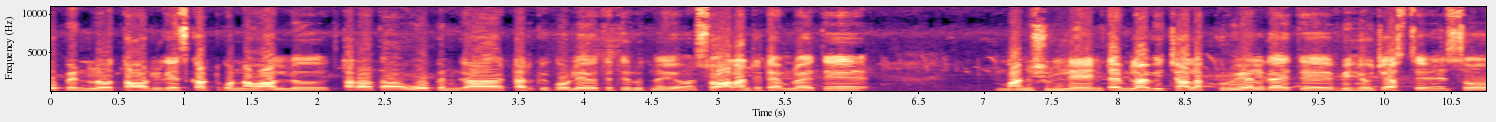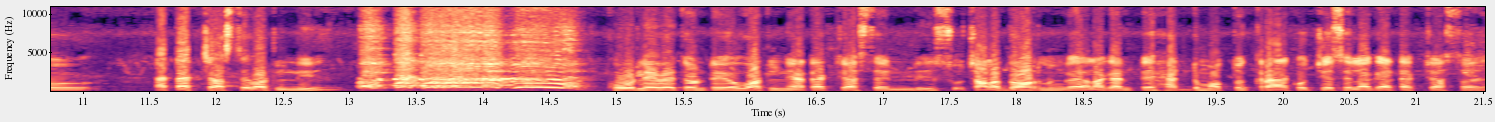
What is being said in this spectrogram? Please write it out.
ఓపెన్లో తాడులు వేసి కట్టుకున్న వాళ్ళు తర్వాత ఓపెన్గా టర్కీ కోడ్లు ఏవైతే తిరుగుతున్నాయో సో అలాంటి టైంలో అయితే మనుషులు లేని టైంలో అవి చాలా క్రూయల్గా అయితే బిహేవ్ చేస్తాయి. సో అటాక్ చేస్తాయి వాటిని కోడ్లు ఏవైతే ఉంటాయో వాటిని అటాక్ చేస్తాయండి. సో చాలా దారుణంగా ఎలాగంటే హెడ్ మొత్తం క్రాక్ వచ్చేసేలాగా అటాక్ చేస్తాయి.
